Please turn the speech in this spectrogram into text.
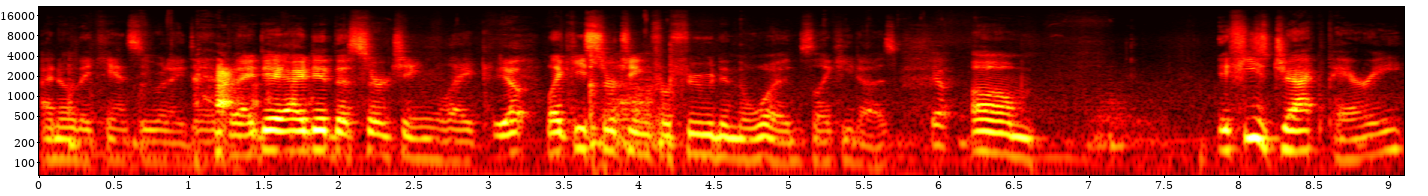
I know they can't see what I did, but I did. I did the searching, like, Yep. like he's searching for food in the woods, like he does. Yep. Um, if he's Jack Perry,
